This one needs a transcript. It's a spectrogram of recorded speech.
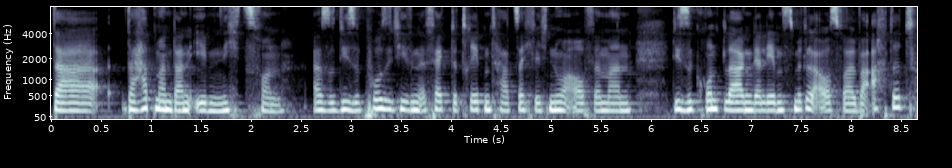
da, da hat man dann eben nichts von. Also diese positiven Effekte treten tatsächlich nur auf, wenn man diese Grundlagen der Lebensmittelauswahl beachtet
